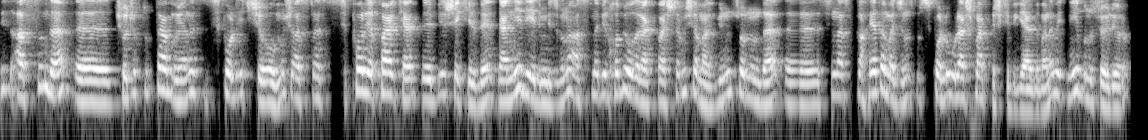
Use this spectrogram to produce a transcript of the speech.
Biz aslında e, çocukluktan bu yana sporla iç içe olmuş. Aslında spor yaparken e, bir şekilde yani ne diyelim biz bunu aslında bir hobi olarak başlamış ama günün sonunda e, sizin aslında hayat amacınız bu sporla uğraşmakmış gibi geldi bana ve niye bunu söylüyorum?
